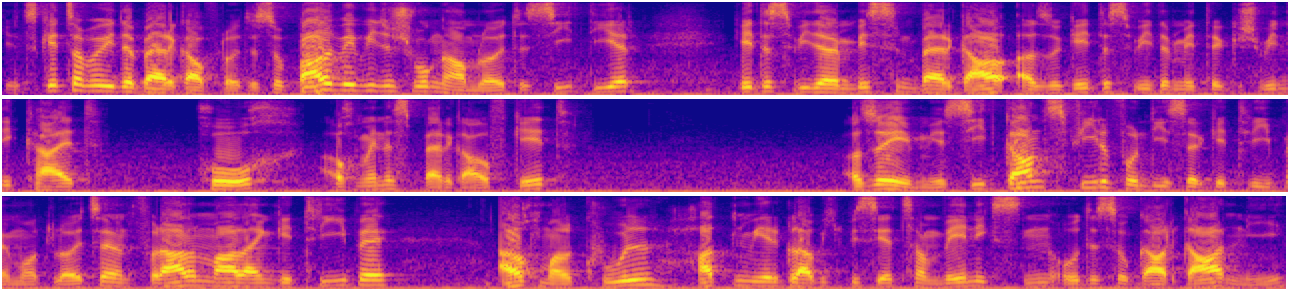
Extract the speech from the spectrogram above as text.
Jetzt geht es aber wieder bergauf, Leute. Sobald wir wieder Schwung haben, Leute, seht ihr, geht es wieder ein bisschen bergauf. Also geht es wieder mit der Geschwindigkeit hoch, auch wenn es bergauf geht. Also eben, ihr seht ganz viel von dieser Getriebemod, Leute. Und vor allem mal ein Getriebe, auch mal cool. Hatten wir, glaube ich, bis jetzt am wenigsten oder sogar gar nie.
